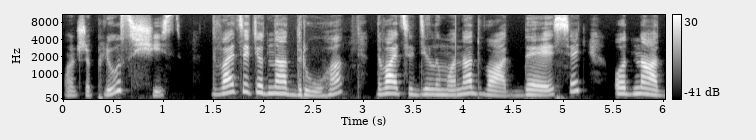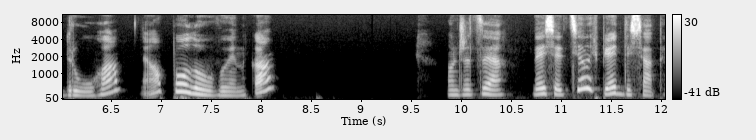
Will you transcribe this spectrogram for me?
отже, плюс 6. 21 друга, 20 ділимо на 2, 10, 1 друга, половинка. Отже, це 10,5.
